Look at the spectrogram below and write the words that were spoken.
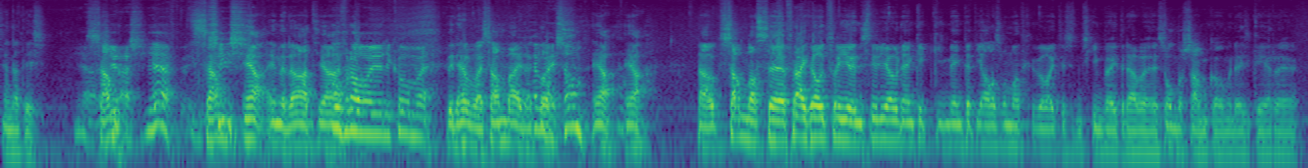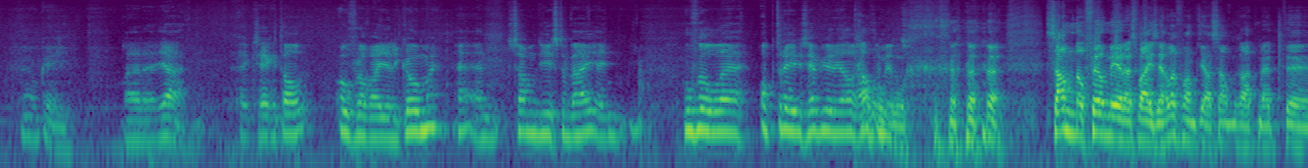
En dat is Ja, Sam. ja Sam. precies. Ja, inderdaad. Ja. Overal waar jullie komen, Daar hebben wij Sam bij, dat Hebben wij klopt. Sam. Ja, ja. Nou, Sam was eh, vrij groot voor hier in de studio, denk ik. Ik denk dat hij alles om had gegooid. Dus misschien beter dat we zonder Sam komen deze keer. eh. Oké, maar eh, ja, ik zeg het al, overal waar jullie komen. Hè, en Sam die is erbij. En hoeveel eh, optredens hebben jullie al gehad Oh. inmiddels? Sam nog veel meer dan wij zelf, want ja, Sam gaat met, eh,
